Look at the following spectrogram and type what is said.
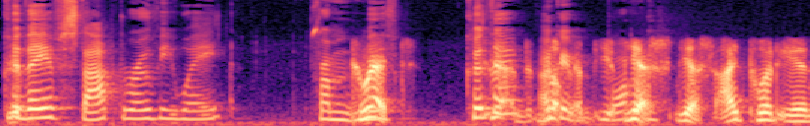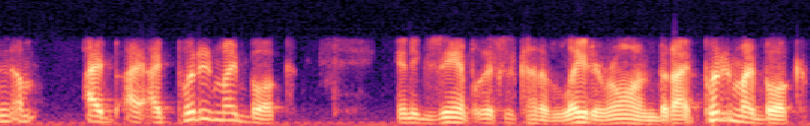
could they have stopped Roe v. Wade from correct? Could they? Okay. yes, yes. I put in um, I, I, I put in my book an example. This is kind of later on, but I put in my book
